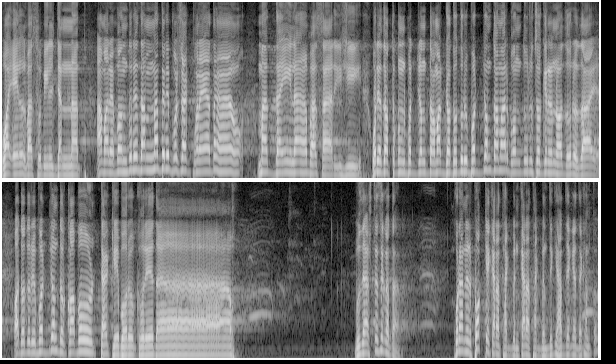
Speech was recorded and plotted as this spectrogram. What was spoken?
ওয়া এল বা সুবিল জান্নাত, আমার বন্ধুরে জান্নাতের পোশাক পরে দাও। মাদ্দাইলা বাসারিহি। ওরে যতক্ষণ পর্যন্ত আমার, যতদূর পর্যন্ত আমার বন্ধুর চোখের নজর যায়, অতদূর পর্যন্ত কবরটাকে বড় করে দাও। বুঝে আসতেছে কথা? কোরআনের পক্ষে কারা থাকবেন কারা থাকবেন? দেখি হাত জায়গায় দেখান তো।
